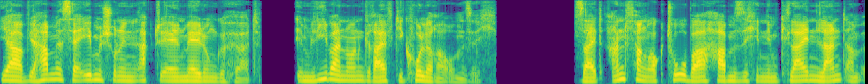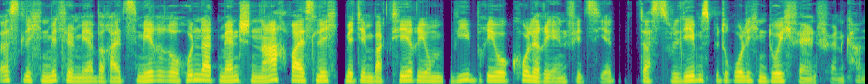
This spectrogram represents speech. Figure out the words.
Ja, wir haben es ja eben schon in den aktuellen Meldungen gehört. Im Libanon greift die Cholera um sich. Seit Anfang Oktober haben sich in dem kleinen Land am östlichen Mittelmeer bereits mehrere hundert Menschen nachweislich mit dem Bakterium Vibrio cholerae infiziert, das zu lebensbedrohlichen Durchfällen führen kann.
